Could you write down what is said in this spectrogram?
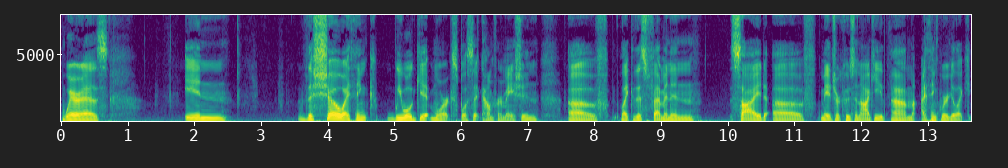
whereas in the show i think we will get more explicit confirmation of like this feminine side of Major Kusanagi. Um, I think we're like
